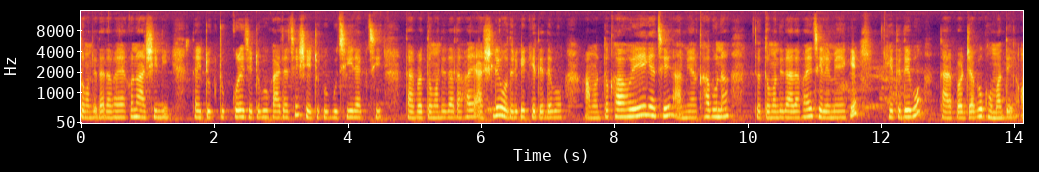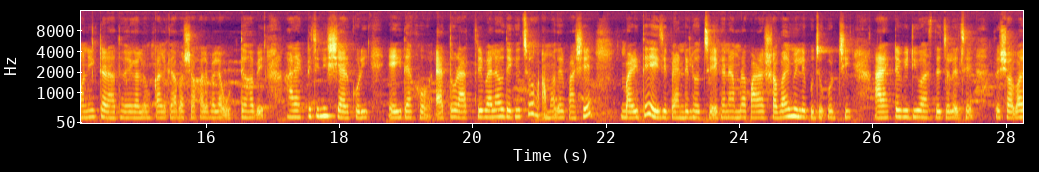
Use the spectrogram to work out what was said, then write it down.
তোমাদের দাদাভাই এখনও আসেনি। তাই টুকটুক করে যেটুকু কাজ আছে সেইটুকু গুছিয়ে রাখছি। তারপর তোমাদের দাদাভাই আসলে ওদেরকে খেতে দেবো। আমার তো খাওয়া হয়েই গেছে, আমি আর খাব না। তো তোমাদের দাদাভাই ছেলে মেয়েকে খেতে দেবো, তারপর যাব ঘুমাতে। অনেকটা রাত হয়ে গেল, কালকে আবার সকালবেলা উঠতে হবে। আর একটা জিনিস শেয়ার করি, এই দেখো, এত রাত্রিবেলাও দেখেছ আমাদের পাশে বাড়িতে? এই যে প্যান্ডেল হচ্ছে, এখানে আমরা পাড়ার সবাই মিলে পুজো করছি। আর একটা ভিডিও আসতে চলেছে, তো সবাই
